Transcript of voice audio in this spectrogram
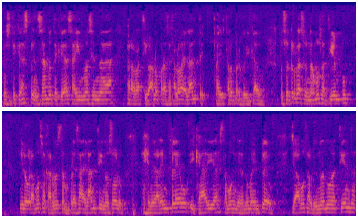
pero si te quedas pensando, te quedas ahí, no haces nada para reactivarlo, para sacarlo adelante, ahí está lo perjudicado. Nosotros razonamos a tiempo y logramos sacar nuestra empresa adelante y no solo, a generar empleo y cada día estamos generando más empleo. Ya vamos a abrir una nueva tienda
